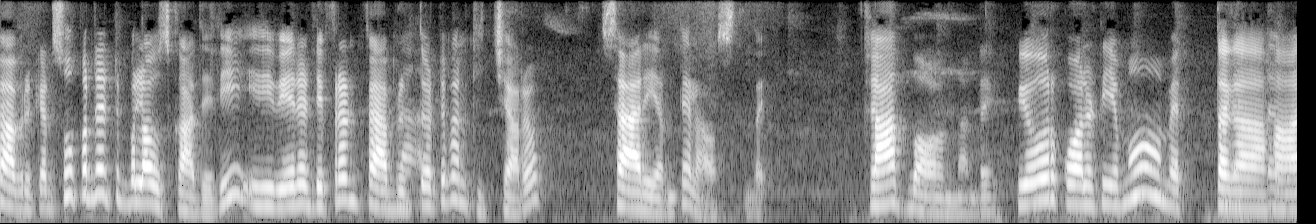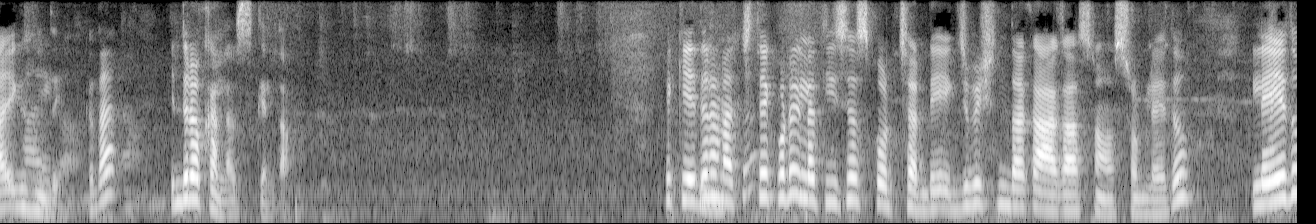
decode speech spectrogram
fabric and super net blouse కాదు ఇది. ఇది వేరే డిఫరెంట్ ఫ్యాబ్రిక్ తోటి మనకి ఇచ్చారు. శారీ అంతా ఇలా వస్తుంది. క్లాత్ బాగుందండి. ప్యూర్ క్వాలిటీ ఏమో మెత్తగా హాయిగా ఉంది. కదా ఇందులో కలర్స్కి వెళ్దాం మీకు ఏదైనా నచ్చితే కూడా ఇలా తీసేసుకోవచ్చు అండి ఎగ్జిబిషన్ దాకా ఆగాల్సిన అవసరం లేదు. లేదు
